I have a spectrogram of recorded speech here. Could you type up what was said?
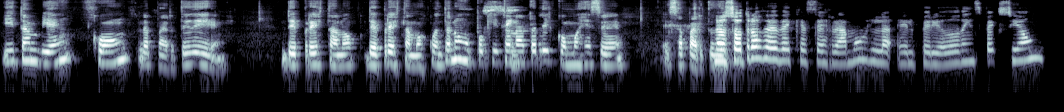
y también con la parte de, de, préstamo, de préstamos. Cuéntanos un poquito, sí. Natalie, cómo es ese, esa parte. Nosotros desde que cerramos la, el periodo de inspección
